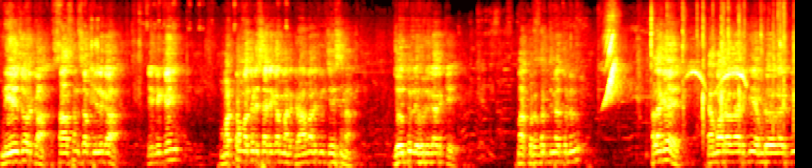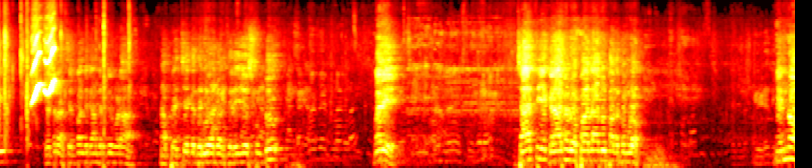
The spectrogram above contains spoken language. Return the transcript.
నియోజకవర్గ శాసనసభ్యులుగా ఎన్నికై మొట్టమొదటిసారిగా మన గ్రామానికి చేసిన జ్యోతుల నెహ్రూ గారికి మా కృతజ్ఞతలు. అలాగే ఎంఆర్ఓ గారికి ఎండిఓ గారికి ఇతర సిబ్బందికి అందరికీ కూడా నా ప్రత్యేక ధన్యవాదాలు తెలియజేసుకుంటూ మరి జాతీయ గ్రామీణ ఉపాధి పథకంలో ఎన్నో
